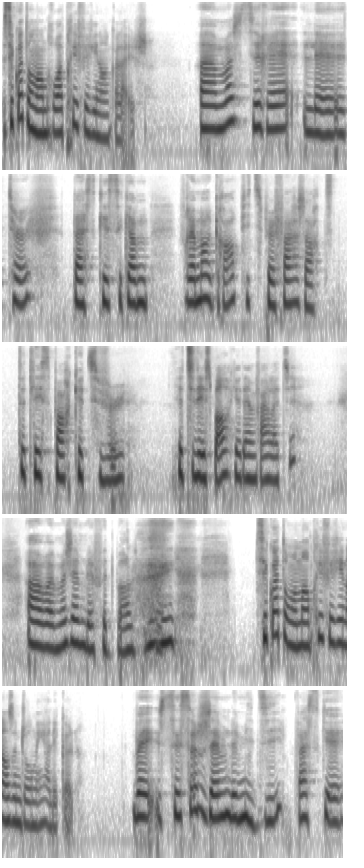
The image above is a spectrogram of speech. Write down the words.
C'est quoi ton endroit préféré dans le collège? Euh, moi, je dirais le turf parce que c'est comme vraiment grand, puis tu peux faire genre tous les sports que tu veux. Y a-tu des sports que t'aimes faire là-dessus? Ah ouais, moi j'aime le football. c'est quoi ton moment préféré dans une journée à l'école? Ben, c'est sûr, j'aime le midi parce que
